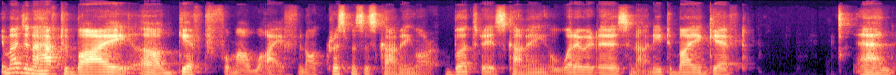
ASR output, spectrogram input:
Imagine I have to buy a gift for my wife. You know, Christmas is coming or birthday is coming or whatever it is, and I need to buy a gift. And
